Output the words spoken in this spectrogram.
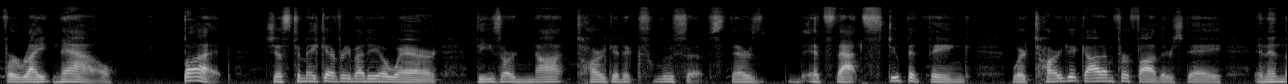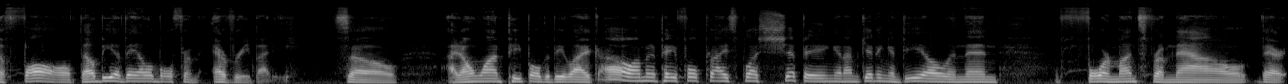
for right now. But just to make everybody aware, these are not Target exclusives. There's it's that stupid thing where Target got them for Father's Day, and in the fall they'll be available from everybody. So I don't want people to be like, "Oh, I'm going to pay full price plus shipping, and I'm getting a deal," and then four months from now they're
